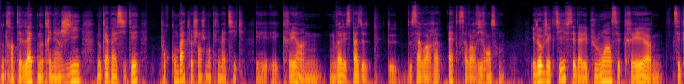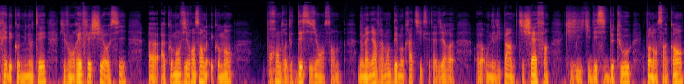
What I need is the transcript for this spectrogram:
notre intellect, notre énergie, nos capacités pour combattre le changement climatique et, créer un nouvel espace de, savoir-être, savoir-vivre ensemble. Et l'objectif, c'est d'aller plus loin, c'est de créer, euh, des communautés qui vont réfléchir aussi euh, à comment vivre ensemble et comment prendre des décisions ensemble de manière vraiment démocratique, c'est-à-dire euh, euh, on n'élit pas un petit chef hein, qui, qui décide de tout pendant cinq ans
